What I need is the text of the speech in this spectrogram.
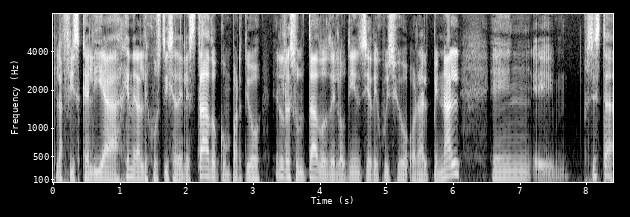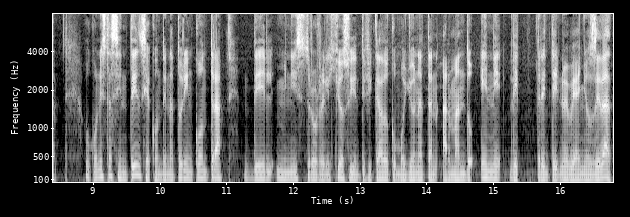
La Fiscalía General de Justicia del Estado compartió el resultado de la audiencia de juicio oral penal en eh, pues esta o con esta sentencia condenatoria en contra del ministro religioso identificado como Jonathan Armando N de 39 años de edad.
